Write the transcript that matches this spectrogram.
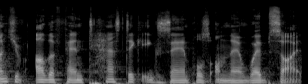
bunch of other fantastic examples on their website.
